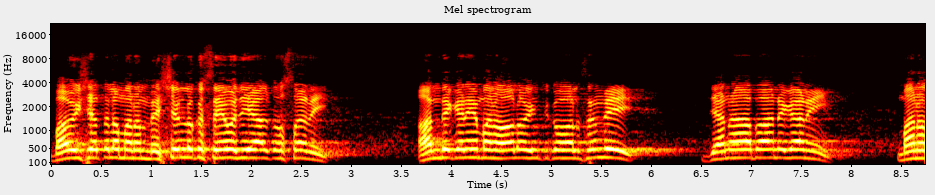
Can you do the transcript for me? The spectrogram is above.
భవిష్యత్తులో మనం మెషిన్లకు సేవ చేయాల్సి వస్తుంది. అందుకనే మనం ఆలోచించుకోవాల్సింది జనాభాని కానీ మనం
